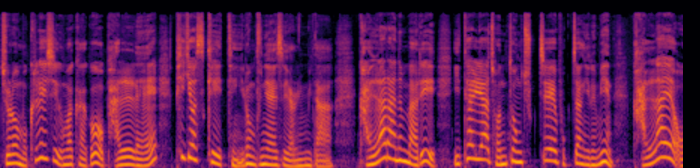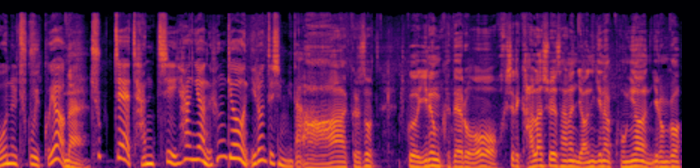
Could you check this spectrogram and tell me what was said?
주로 뭐 클래식 음악하고 발레, 피겨 스케이팅 이런 분야에서 열립니다. 갈라라는 말이 이탈리아 전통 축제의 복장 이름인 갈라의 어원을 두고 있고요. 네. 축제, 잔치, 향연, 흥겨운 이런 뜻입니다. 아, 그래서 그 이름 그대로 확실히 갈라쇼에서 하는 연기나 공연 이런 거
